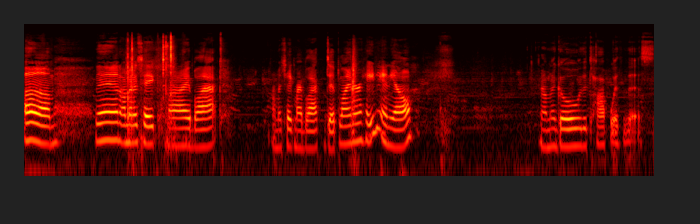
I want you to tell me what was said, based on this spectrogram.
Um, then I'm gonna take my black. I'm gonna take my black dip liner. Hey Danielle. And I'm gonna go over the top with this.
